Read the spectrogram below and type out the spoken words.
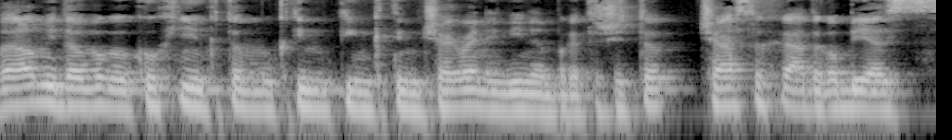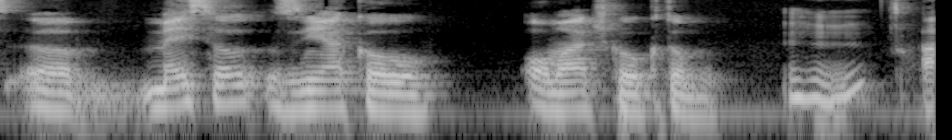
veľmi dobrú kuchyňu k tomu, k tým, tým, k tým červeným vínam, pretože to častokrát robia z, uh, meso s nejakou omáčkou k tomu. Mm-hmm. A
